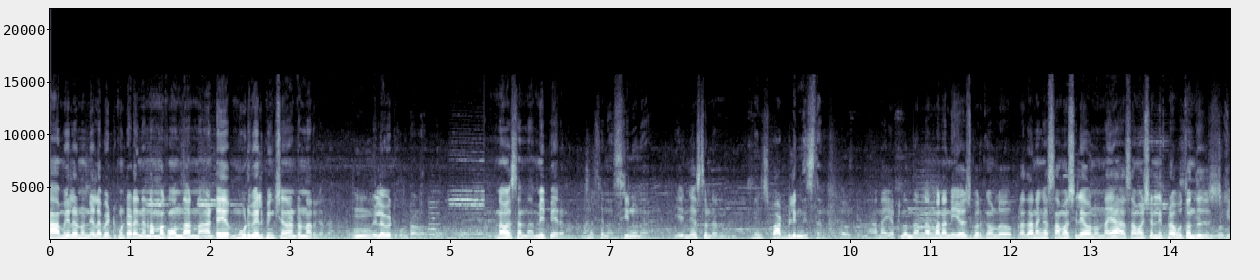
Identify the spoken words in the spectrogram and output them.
హామీలను నిలబెట్టుకుంటాడనే నమ్మకం ఉందా అన్న అంటే మూడు వేలు పింఛన్ అంటున్నారు కదా. నిలబెట్టుకుంటాడు. నమస్తే అన్న మీ పేరు నమస్తే నా సీనునా ఏం చేస్తుంటారు నేను స్పాట్ బిల్లింగ్ తీస్తాను ఓకే అన్న ఎట్లుందన్న మన నియోజకవర్గంలో ప్రధానంగా సమస్యలు ఏమైనా ఉన్నాయా? ఆ సమస్యల్ని ప్రభుత్వం దృష్టికి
